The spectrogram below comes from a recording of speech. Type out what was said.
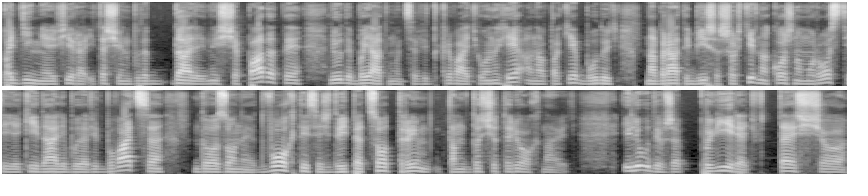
падіння ефіра і те, що він буде далі нижче падати. Люди боятимуться відкривати лонги, а навпаки, будуть набирати більше шортів на кожному рості, який далі буде відбуватися до зони 2000, 2500, 3, там до 4 навіть. І люди вже повірять в те, що.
